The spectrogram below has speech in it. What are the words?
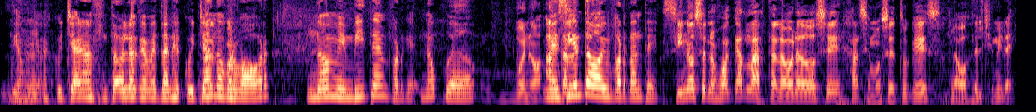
Dios mío, escucharon todo lo que me están escuchando, por favor. No me inviten porque no puedo. Bueno, Me la- siento importante. Si no se nos va Carla, hasta la hora 12 hacemos esto que es La Voz del Chimiray.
